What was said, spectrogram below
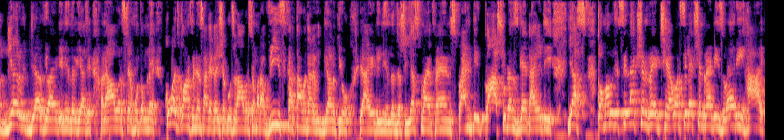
અગિયાર વિદ્યાર્થીઓ આઈઆઈટી ની અંદર ગયા છે. અને આ વર્ષે હું તમને ખૂબ જ કોન્ફિડન્સ સાથે કહી શકું છું કે આ વર્ષે મારા વીસ કરતા વધારે વિદ્યાર્થીઓ એ આઈઆઈટી ની અંદર જશે. Yes my friends twenty plus students get IIT yes તો અમારું જે સિલેક્શન રેટ છે our selection rate is very high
